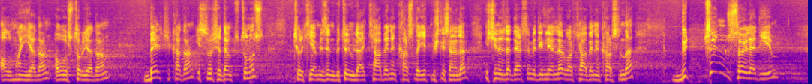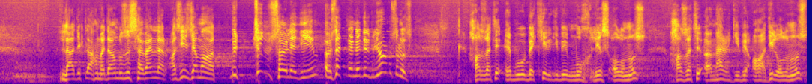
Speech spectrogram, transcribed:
Almanya'dan, Avusturya'dan, Belçika'dan, İsviçre'den tutunuz. Türkiye'mizin bütün vilayet Kabe'nin karşısında 70'li seneler. İçinizde dersimi dinleyenler var Kabe'nin karşısında. Bütün söylediğim Ladikli Ahmet Ağamızı sevenler, aziz cemaat, bütün söylediğim özetle nedir biliyor musunuz? Hazreti Ebu Bekir gibi muhlis olunuz, Hazreti Ömer gibi adil olunuz,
